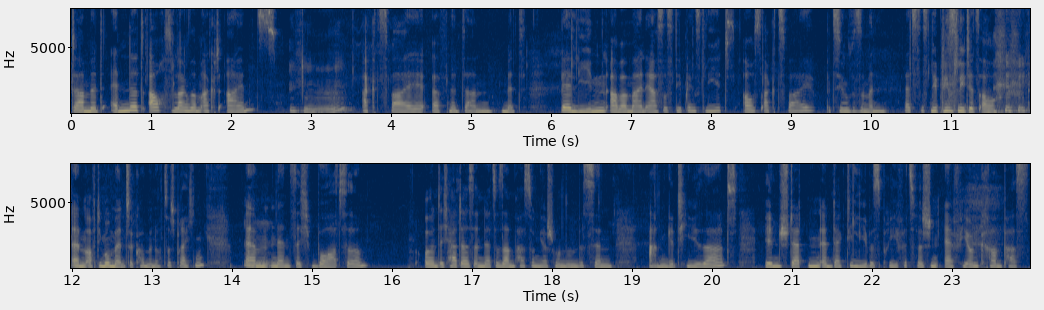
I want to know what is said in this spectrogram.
Damit endet auch so langsam Akt 1. Mhm. Akt 2 öffnet dann mit Berlin, aber mein erstes Lieblingslied aus Akt 2, beziehungsweise mein letztes Lieblingslied jetzt auch, ähm, auf die Momente kommen wir noch zu sprechen, ähm, mhm. nennt sich Worte. Und ich hatte es in der Zusammenfassung ja schon so ein bisschen angeteasert. Innenstädten entdeckt die Liebesbriefe zwischen Effi und Krampas.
